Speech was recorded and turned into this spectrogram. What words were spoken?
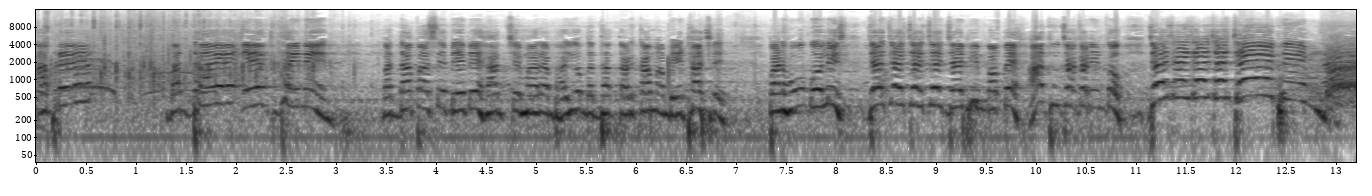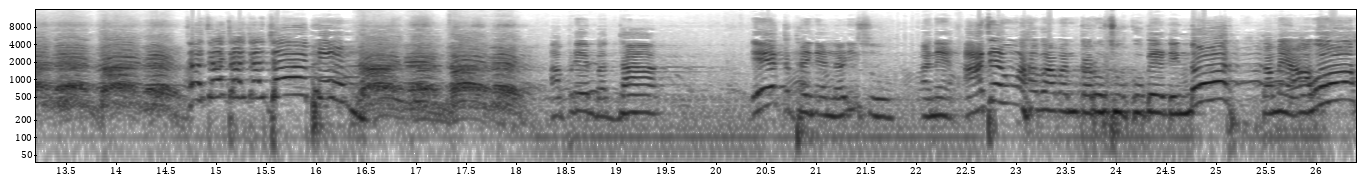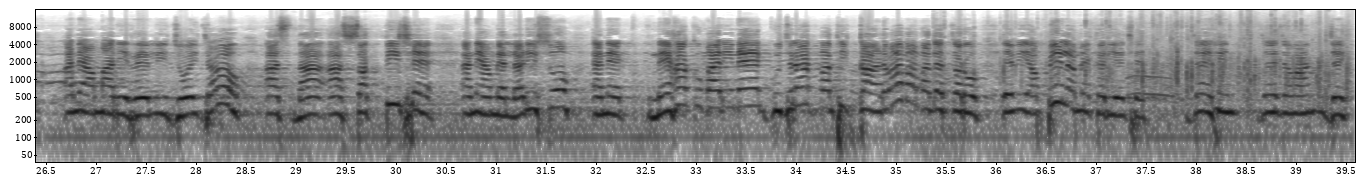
આપણે બધાએ એક થઈને, બધા પાસે બે બે હાથ છે મારા ભાઈઓ, બધા તડકામાં બેઠા છે. પણ હું બોલીશ, જય જય જય જય જય ભીમ, બબ્બે, હાથ ઊંચા કરીને કહું. જય જય જય જય જય ભીમ! જય જય જય જય જય ભીમ! આપણે બધા એક થઈને લડીશું. અને આજે હું આહવાન કરું છું કુબેર ડિંડોર. તમે આવો અને અમારી રેલી જોઈ જાઓ. આ શક્તિ છે. અને અમે લડીશું. અને નેહા કુમારીને ગુજરાતમાંથી કાઢવામાં મદદ કરો એવી અપીલ અમે કરીએ છીએ. જય હિન્દ, જય જવાન, જય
